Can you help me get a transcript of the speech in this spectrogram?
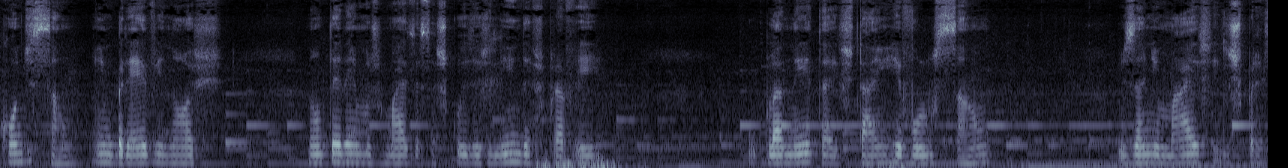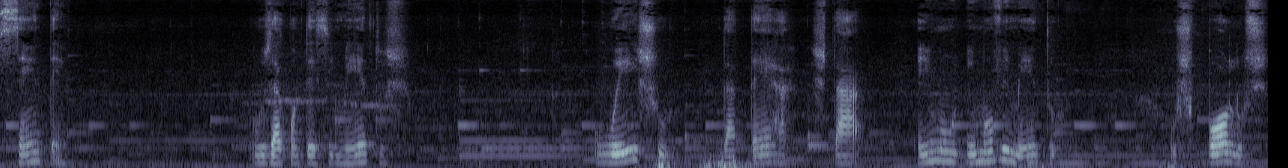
condição. Em breve nós não teremos mais essas coisas lindas para ver. O planeta está em revolução. Os animais eles pressentem os acontecimentos. O eixo da Terra está em, em movimento. Os polos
